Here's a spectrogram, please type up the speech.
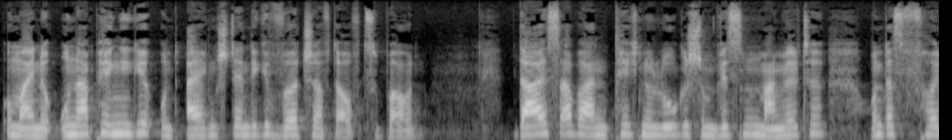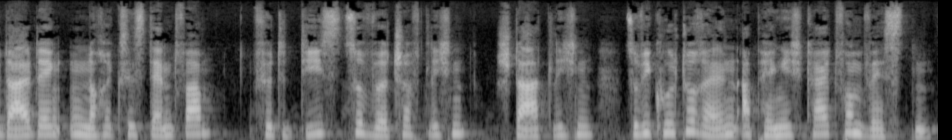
um eine unabhängige und eigenständige Wirtschaft aufzubauen. Da es aber an technologischem Wissen mangelte und das Feudaldenken noch existent war, führte dies zur wirtschaftlichen, staatlichen sowie kulturellen Abhängigkeit vom Westen.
